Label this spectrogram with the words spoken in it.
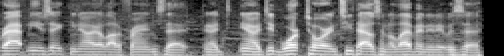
rap music. You know, I got a lot of friends that, and I, you know, I did Warp Tour in 2011, and it was a,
